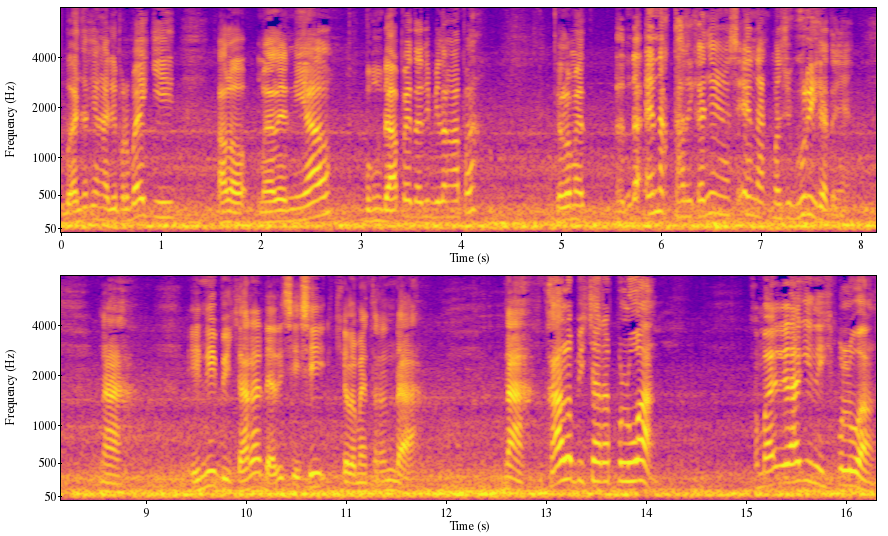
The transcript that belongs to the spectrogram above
Banyak yang nggak diperbaiki. Kalau milenial, Bung Dape tadi bilang apa? Kilometer rendah enak tarikannya masih enak, masih gurih katanya. Nah, ini bicara dari sisi kilometer rendah. Nah, kalau bicara peluang, kembali lagi nih peluang.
